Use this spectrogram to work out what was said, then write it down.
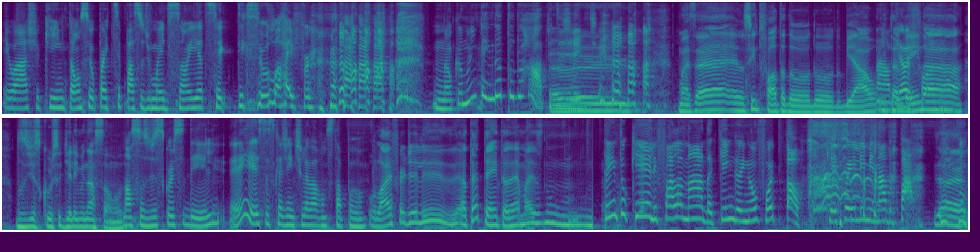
Eu acho que então, se eu participasse de uma edição, ia ser- ter que ser o Leifer. não que eu não entenda tudo rápido, gente. Mas é, eu sinto falta do, do, do Bial Ah, e o Bial é também da, dos discursos de eliminação. Nossos discursos dele, é esses que a gente levava uns tapão. O Leifert, ele até tenta, né? Mas não. Tenta o quê? Ele fala nada. Quem ganhou foi pau. Quem foi eliminado, pau. Já era.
